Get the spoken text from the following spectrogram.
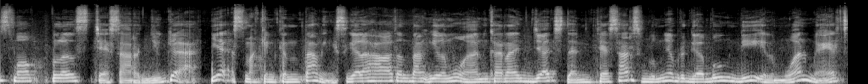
Smoke plus Caesar juga. Ya, semakin kental nih segala hal tentang ilmuwan karena Judge dan Caesar sebelumnya bergabung di ilmuwan match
